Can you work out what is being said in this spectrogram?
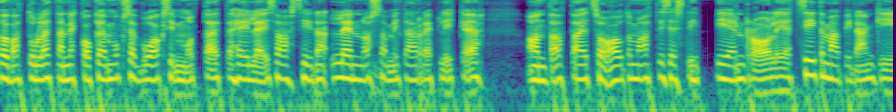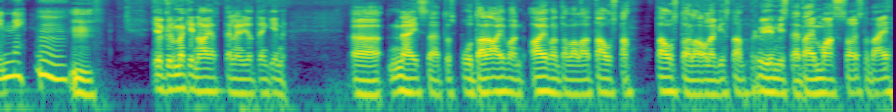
he ovat tulleet tänne kokemuksen vuoksi, mutta että heille ei saa siinä lennossa mitään repliikkejä antaa tai että se on automaattisesti pienrooli. Että siitä mä pidän kiinni. Mm. Mm. Ja kyllä mäkin ajattelen jotenkin ö, näissä, että jos puhutaan aivan, aivan tavallaan tausta, taustoilla olevista ryhmistä tai massoista tai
